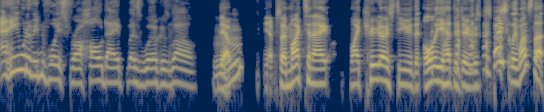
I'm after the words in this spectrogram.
and he would have invoiced for a whole day as work as well. Yep. Mhm. Yep. So Mike Tenay, my kudos to you that all you had to do was because basically once the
